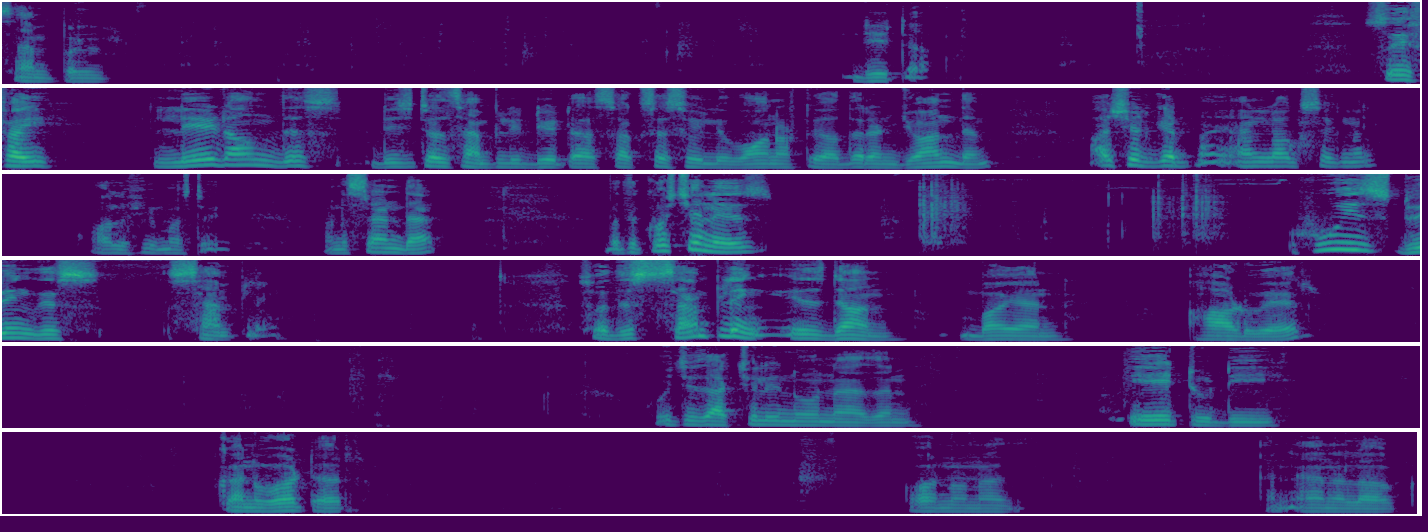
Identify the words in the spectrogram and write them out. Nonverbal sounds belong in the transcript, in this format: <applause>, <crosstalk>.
sampled data. So, if I lay down this digital sample data successively one after the other and join them, I should get my analog signal. All of you must understand that. But the question is, who is doing this sampling? So, this sampling is done by an hardware which is actually known as an A to D converter or known as an analog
